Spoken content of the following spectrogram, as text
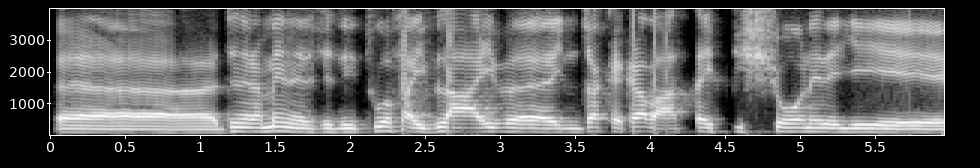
eh, general manager di 205 Live eh, in giacca e cravatta e piscione degli,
